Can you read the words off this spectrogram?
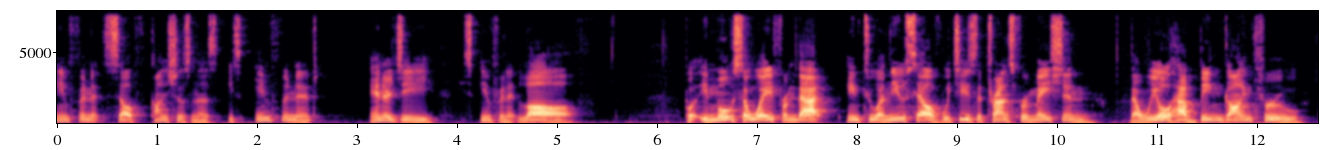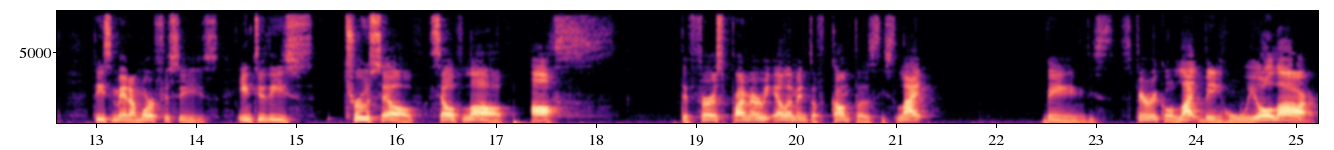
infinite self consciousness, its infinite energy, it's infinite love. But it moves away from that into a new self, which is the transformation that we all have been going through, these metamorphoses into this true self, self love, us. The first primary element of compass, this light being, this spherical light being, who we all are,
